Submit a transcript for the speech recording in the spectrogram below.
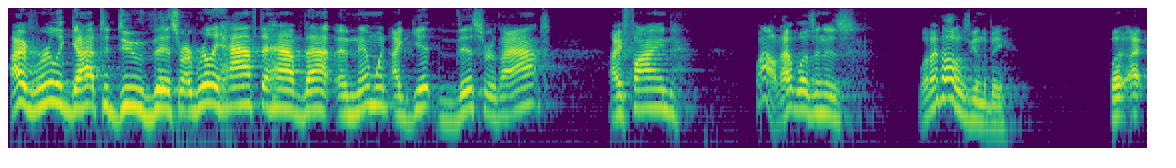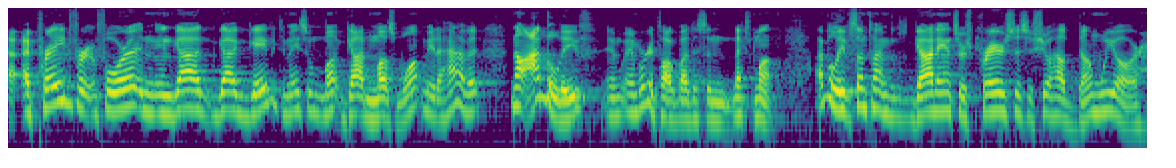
I've really got to do this, or I really have to have that. And then when I get this or that, I find, wow, that wasn't as what I thought it was going to be. But I, I prayed for, for it, and, and, God, God gave it to me, so God must want me to have it. Now, I believe, and, and we're going to talk about this in next month, I believe sometimes God answers prayers just to show how dumb we are.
